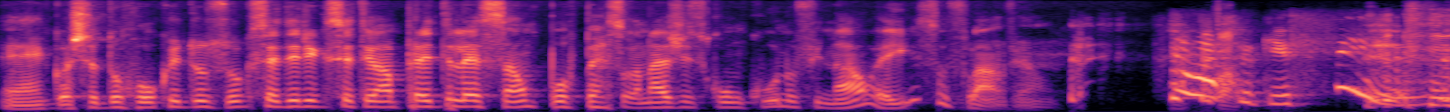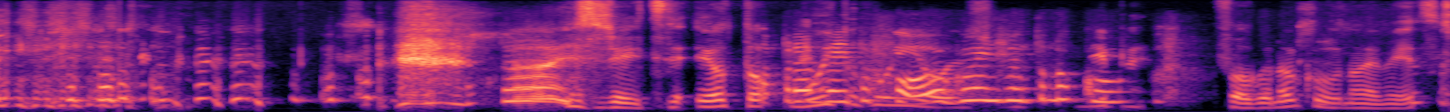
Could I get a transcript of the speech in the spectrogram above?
É, gosta do Roku e do Zuko. Você diria que você tem uma predileção por personagens com cu no final? É isso, Flávio? Eu acho que sim. Ai, gente, eu tô muito Aproveita o fogo e junto no cu. Fogo no cu, não é mesmo?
